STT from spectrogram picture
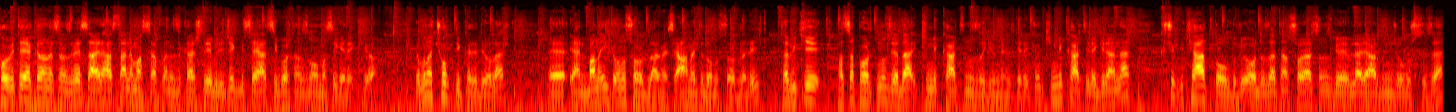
Covid'e yakalanırsanız vesaire hastane masraflarınızı karşılayabilecek bir seyahat sigortanızın olması gerekiyor. Ve buna çok dikkat ediyorlar. Ee, yani bana ilk onu sordular mesela. Ahmet'e de onu sordular ilk. Tabii ki pasaportunuz ya da kimlik kartınızla girmeniz gerekiyor. Kimlik kartıyla girenler küçük bir kağıt dolduruyor. Orada zaten sorarsanız görevliler yardımcı olur size.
